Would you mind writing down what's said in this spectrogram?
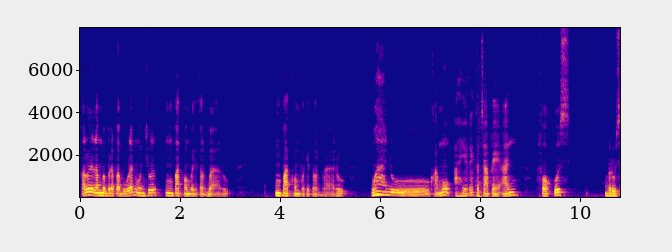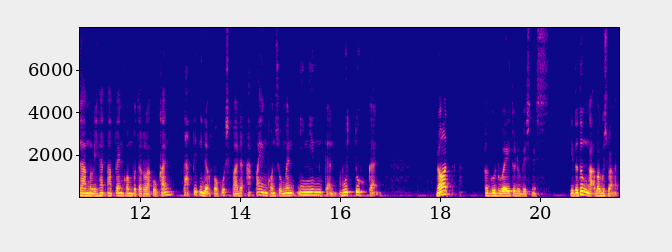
kalau dalam beberapa bulan muncul empat kompetitor baru. Empat kompetitor baru. Waduh, kamu akhirnya kecapean, fokus, berusaha melihat apa yang komputer lakukan, tapi tidak fokus pada apa yang konsumen inginkan, butuhkan. Not a good way to do business. Itu tuh nggak bagus banget.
